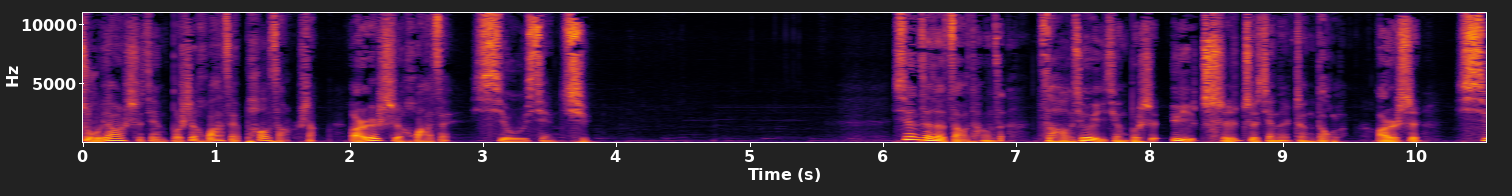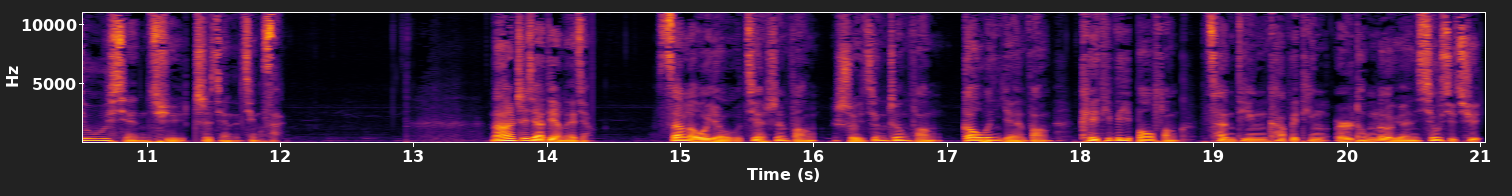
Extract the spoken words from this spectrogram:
主要时间不是花在泡澡上，而是花在休闲区。现在的澡堂子早就已经不是浴池之间的争斗了，而是休闲区之间的竞赛。拿这家店来讲。三楼有健身房、水晶蒸房、高温盐房、KTV 包房、餐厅、咖啡厅、儿童乐园、休息区。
